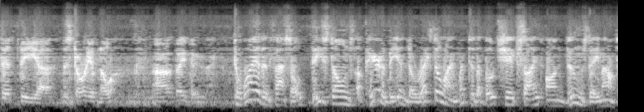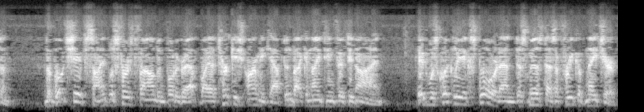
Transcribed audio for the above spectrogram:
fit the uh, the story of Noah? Uh, they do. To Wyatt and Fasold, these stones appear to be in direct alignment to the boat-shaped site on Doomsday Mountain. The boat-shaped site was first found and photographed by a Turkish army captain back in 1959. It was quickly explored and dismissed as a freak of nature.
